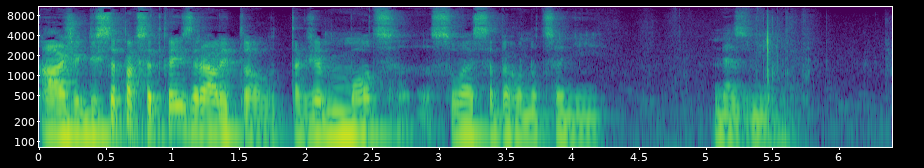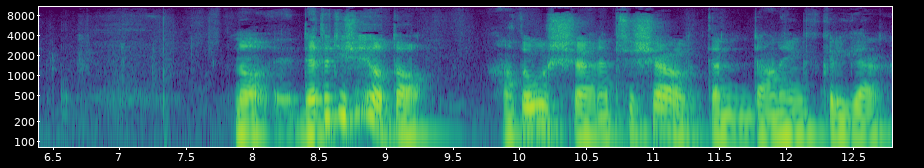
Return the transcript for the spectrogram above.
a že když se pak setkají s realitou, takže moc svoje sebehodnocení nezmění. No, jde totiž i o to, a to už nepřišel ten Dunning-Krieger,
